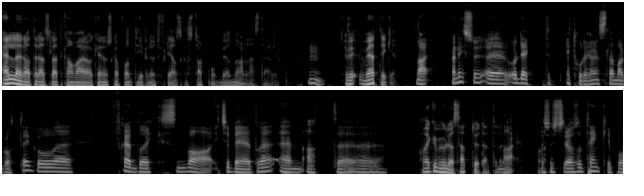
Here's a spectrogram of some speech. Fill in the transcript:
Eller at det rett og slett kan være ok, nå skal han få en ti minutter fordi han skal starte mot Mjøndalen neste helg. Mm. Vi vet ikke. Nei, men jeg, sy- eh, og det, jeg tror det kan stemme godt, jeg. Og eh, Fredriksen var ikke bedre enn at uh, Han er ikke umulig å sette ut etter det. Nei. Jeg synes ikke det. Og så tenker jeg på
